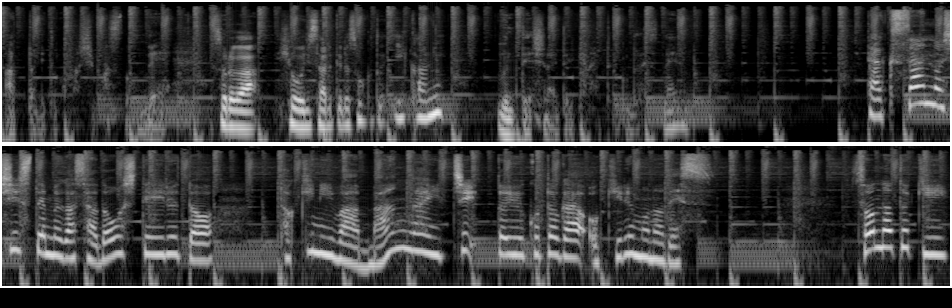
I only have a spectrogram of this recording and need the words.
あったりとかもしますので、それが表示されている速度以下に運転しないといけないということですね。たくさんのシステムが作動していると時には万が一ということが起きるものです。そんな時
